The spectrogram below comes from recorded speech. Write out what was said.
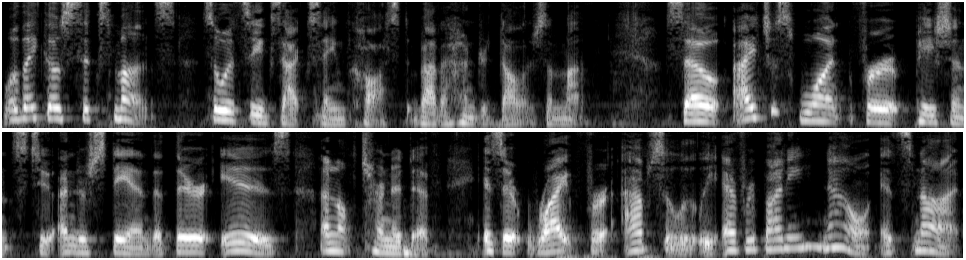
Well, they go six months. So it's the exact same cost, about $100 a month. So I just want for patients to understand that there is an alternative. Is it right for absolutely everybody? No, it's not.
